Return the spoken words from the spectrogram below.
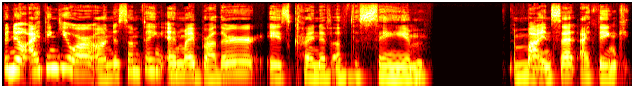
But no, I think you are onto something. And my brother is kind of of the same mindset. I think,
